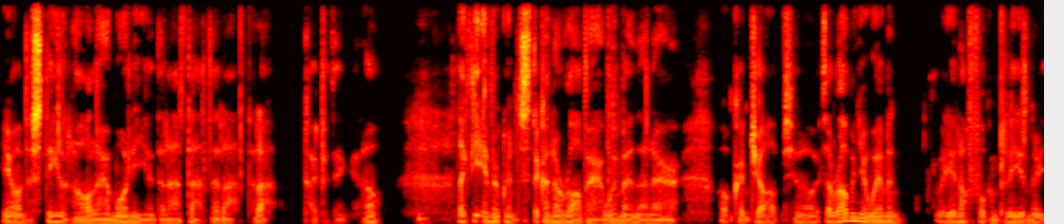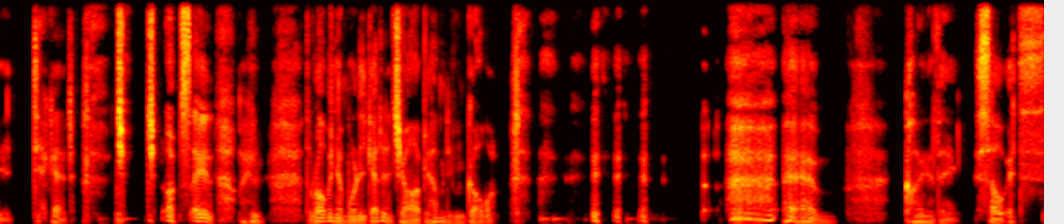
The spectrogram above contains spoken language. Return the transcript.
You know, and they're stealing all our money and da da da da da da type of thing. You know, like the immigrants, they're going to rob our women and our fucking jobs. You know, if they're robbing your women, well, you're not fucking pleasing her, you dickhead. You know what I'm saying? They're robbing your money, get a job, you haven't even got one. um, kind of thing. So it's,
